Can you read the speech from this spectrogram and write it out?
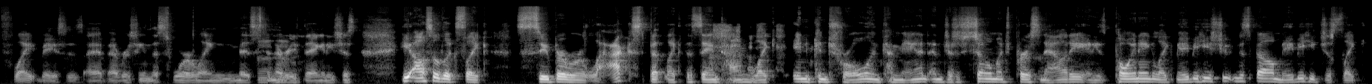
flight bases I have ever seen. The swirling mist and mm-hmm. everything. And he's just, he also looks like super relaxed, but like at the same time, like in control and command and just so much personality. And he's pointing, like maybe he's shooting a spell, maybe he just like,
